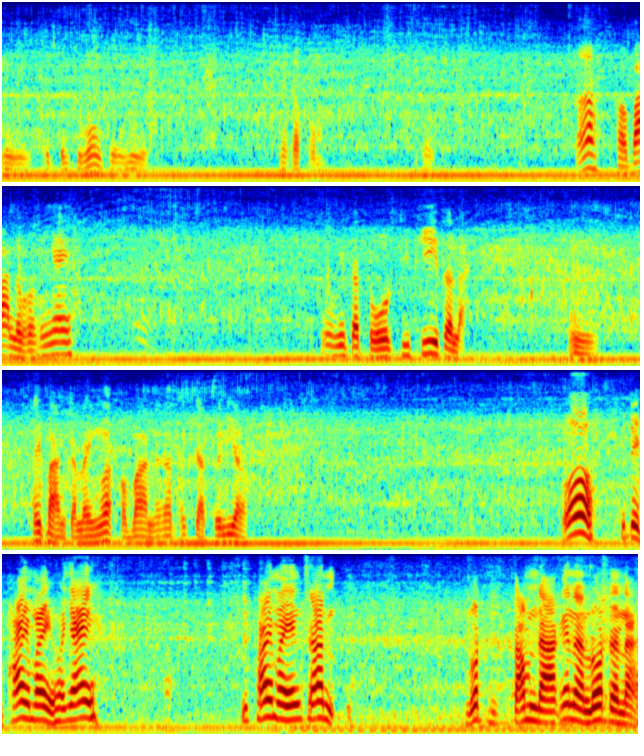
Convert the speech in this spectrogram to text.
นี่เป็นชั่วโมงตรงนี้นะครับผมอะเข้าบ้านแล้วก็ง่าย มีตาโตพี่พี่ๆตละเออให้บ้านกันอะไรเงี้ยกับบ้านนะครับให้จัดไปเรียกโอ้ก็ติดไพ่ไหมพ่อใหญ่ติดไพ่ไหมยังสั้นรถตำดากแค่นั้นรถน่ะน่ะ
